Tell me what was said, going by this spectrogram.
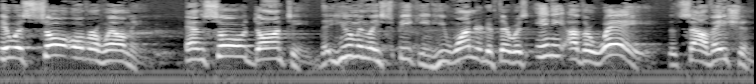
It was so overwhelming and so daunting that, humanly speaking, he wondered if there was any other way that salvation,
